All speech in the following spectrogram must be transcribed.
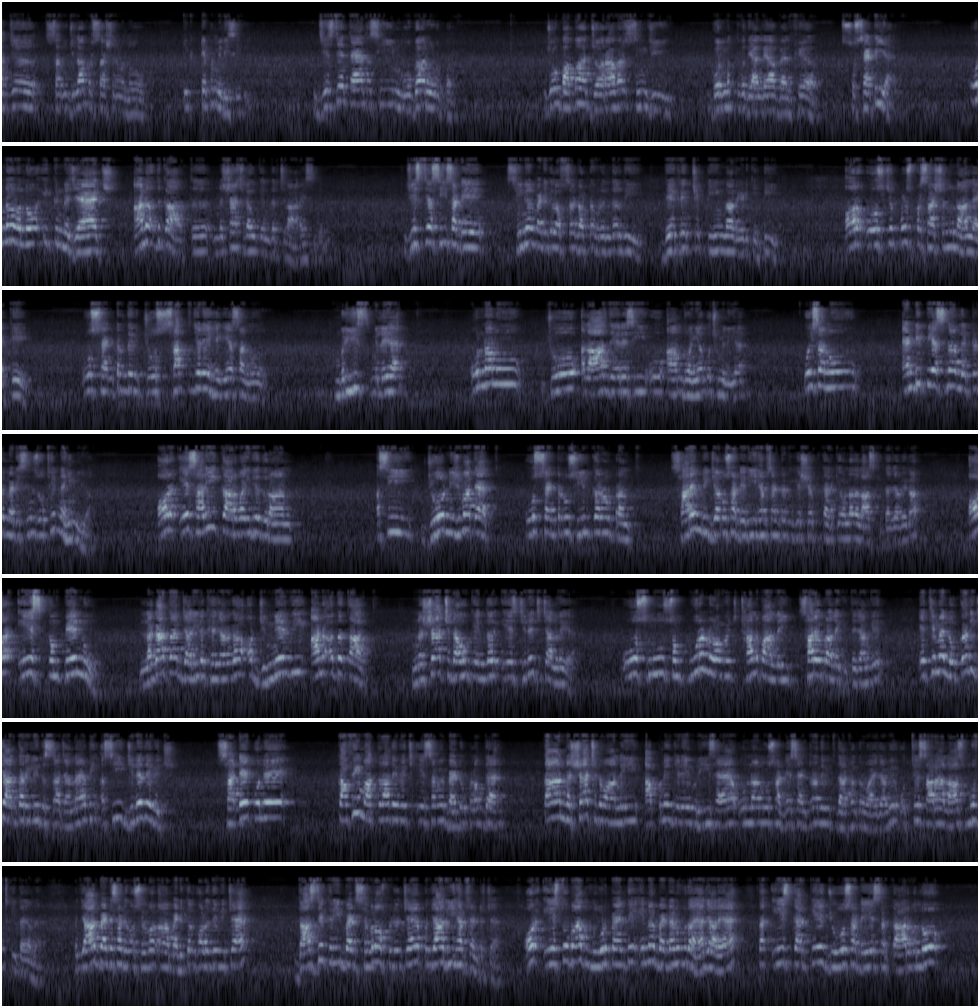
ਅੱਜ ਸਾਨੂੰ ਜ਼ਿਲ੍ਹਾ ਪ੍ਰਸ਼ਾਸਨ ਵੱਲੋਂ ਇੱਕ ਟਿਪ ਮਿਲੀ ਸੀ, ਜਿਸ ਦੇ ਤਹਿਤ ਅਸੀਂ ਮੋਗਾ ਰੋਡ ਉੱਪਰ ਜੋ ਬਾਬਾ ਜੋਰਾਵਰ ਸਿੰਘ ਜੀ ਗੁਰਮਤ ਵਿਦਿਆਲਿਆ ਵੈਲਫੇਅਰ ਸੁਸਾਇਟੀ ਹੈ, ਉਹਨਾਂ ਵੱਲੋਂ ਇੱਕ ਨਜਾਇਜ਼, ਅਣਅਧਿਕਾਰਤ ਨਸ਼ਾ ਛਡਾਊ ਕੇਂਦਰ ਚਲਾ ਰਹੇ ਸੀ ਜਿਸ 'ਚ ਅਸੀਂ ਸਾਡੇ ਸੀਨੀਅਰ ਮੈਡੀਕਲ ਅਫਸਰ ਡਾਕਟਰ ਵਰਿੰਦਰ ਦੀ ਦੇਖ ਰੇਖ 'ਚ ਇੱਕ ਟੀਮ ਨਾਲ ਰੇਡ ਕੀਤੀ ਔਰ ਉਸ 'ਚ ਪੁਲਿਸ ਪ੍ਰਸ਼ਾਸਨ ਨੂੰ ਨਾਲ ਲੈ ਕੇ ਉਸ ਸੈਂਟਰ ਦੇ ਵਿੱਚੋਂ ਸੱਤ ਜਿਹੜੇ ਹੈਗੇ ਆ ਸਾਨੂੰ ਮਰੀਜ਼ ਮਿਲੇ ਆ। ਉਹਨਾਂ ਨੂੰ ਜੋ ਇਲਾਜ ਦੇ ਰਹੇ ਸੀ, ਉਹ ਆਮ ਦਵਾਈਆਂ ਕੁਝ ਮਿਲੀਆਂ। ਕੋਈ ਸਾਨੂੰ ਐਨਡੀਪੀਐਸ ਨਾਲ ਰਿਲੇਟਡ ਮੈਡੀਸਿਨਸ ਉੱਥੇ ਨਹੀਂ ਮਿਲੀਆਂ। ਔਰ ਇਹ ਸਾਰੀ ਕਾਰਵਾਈ ਦੇ ਦੌਰਾਨ ਅਸੀਂ ਜੋ ਨਿਯਮਾਂ ਤਹਿਤ ਉਸ ਸੈਂਟਰ ਨੂੰ ਸੀਲ ਕਰਨ ਉਪਰੰਤ ਸਾਰੇ ਮਰੀਜ਼ਾਂ ਨੂੰ ਸਾਡੇ ਰੀਹੈਬ ਸੈਂਟਰ ਵਿਖੇ ਸ਼ਿਫਟ ਕਰਕੇ ਉਹਨਾਂ ਦਾ ਇਲਾਜ ਕੀਤਾ ਜਾਵੇਗਾ। ਔਰ ਇਸ ਕੰਪੇਨ ਨੂੰ ਲਗਾਤਾਰ ਜਾਰੀ ਰੱਖਿਆ ਜਾਵੇਗਾ ਔਰ ਜਿੰਨੇ ਵੀ ਅਣਅਧਿਕਾਰਤ ਨਸ਼ਾ ਛਡਾਊ ਕੇਂਦਰ ਇਸ ਜ਼ਿਲ੍ਹੇ 'ਚ ਚੱਲ ਰਹੇ ਆ ਉਸ ਨੂੰ ਸੰਪੂਰਨ ਰੂਪ ਵਿੱਚ ਠੱਲ ਪਾਉਣ ਲਈ ਸਾਰੇ ਉਪਰਾਲੇ ਕੀਤੇ ਜਾਣਗੇ। ਇੱਥੇ ਮੈਂ ਲੋਕਾਂ ਦੀ ਜਾਣਕਾਰੀ ਲਈ ਦੱਸਣਾ ਚਾਹੁੰਦਾ ਹਾਂ ਵੀ ਅਸੀਂ ਜ਼ਿਲ੍ਹੇ ਦੇ ਵਿੱਚ ਸਾਡੇ ਕੋਲੇ ਕਾਫੀ ਮਾਤਰਾ ਦੇ ਵਿੱਚ ਇਸ ਸਮੇਂ ਬੈੱਡ ਉਪਲਬਧ ਹੈ। ਤਾਂ ਨਸ਼ਾ ਛਡਵਾਉਣ ਲਈ ਆਪਣੇ ਜਿਹੜੇ ਮਰੀਜ਼ ਹੈ, ਉਹਨਾਂ ਨੂੰ ਸਾਡੇ ਸੈਂਟਰਾਂ ਦੇ ਵਿੱਚ ਦਾਖਲ ਕਰਵਾਇਆ ਜਾਵੇ। ਉੱਥੇ ਸਾਰਾ ਇਲਾਜ ਮੁਫਤ ਕੀਤਾ ਜਾਂਦਾ ਹੈ। 50 ਬੈੱਡ ਸਾਡੇ ਕੋਲ ਸਿਵਲ ਮੈਡੀਕਲ ਕਾਲਜ ਦੇ ਵਿੱਚ ਹੈ। 10 ਦੇ ਕਰੀਬ ਬੈੱਡ ਸਿਵਲ ਹਸਪੀਟਲ 'ਚ ਹੈ 50 ਰੀਹੈਬ ਸੈਂਟਰ 'ਚ ਹੈ। ਔਰ ਇਸ ਤੋਂ ਬਾਅਦ ਲੋੜ ਪੈਣ ਤੇ ਇਹਨਾਂ ਬੈੱਡਾਂ ਨੂੰ ਵਧਾਇਆ ਜਾ ਰਿਹਾ ਹੈ। ਤਾਂ ਇਸ ਕਰਕੇ ਜੋ ਸਾਡੇ ਸਰਕਾਰ ਵੱਲੋਂ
